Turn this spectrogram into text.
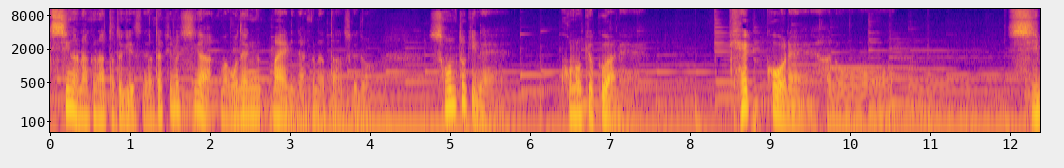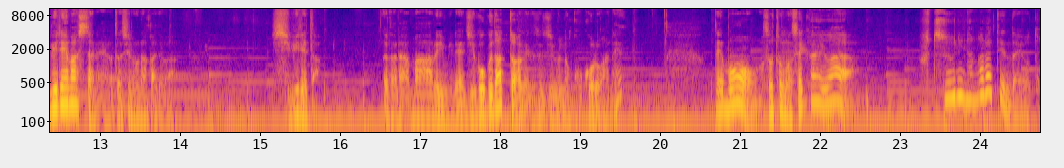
父が亡くなった時ですね。私の父が、まあ、5年前に亡くなったんですけどその時ねこの曲はね結構ねあのしびれましたね私の中では。しびれた。だからまあある意味ね地獄だったわけですよ自分の心はね。でも外の世界は普通に流れてんだよと、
